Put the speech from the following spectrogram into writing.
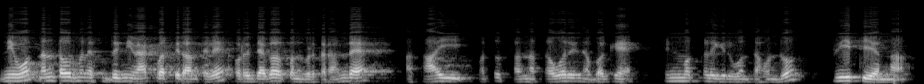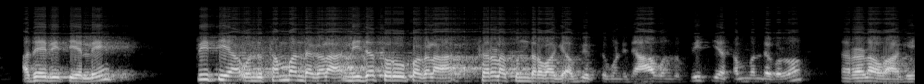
ನೀವು ನನ್ ತವ್ರ ಮನೆ ಸುದ್ದಿಗೆ ನೀವ್ ಯಾಕೆ ಬರ್ತೀರಾ ಅಂತೇಳಿ ಅವ್ರಿಗೆ ಜಗ ಬಂದ್ಬಿಡ್ತಾರೆ ಅಂದ್ರೆ ಆ ತಾಯಿ ಮತ್ತು ತನ್ನ ತವರಿನ ಬಗ್ಗೆ ಹೆಣ್ಮಕ್ಕಳಿಗಿರುವಂತಹ ಒಂದು ಪ್ರೀತಿಯನ್ನ, ಅದೇ ರೀತಿಯಲ್ಲಿ ಪ್ರೀತಿಯ ಒಂದು ಸಂಬಂಧಗಳ ನಿಜ ಸ್ವರೂಪಗಳ ಸರಳ ಸುಂದರವಾಗಿ ಅಭಿವ್ಯಕ್ತಗೊಂಡಿದೆ ಆ ಒಂದು ಪ್ರೀತಿಯ ಸಂಬಂಧಗಳು ಸರಳವಾಗಿ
